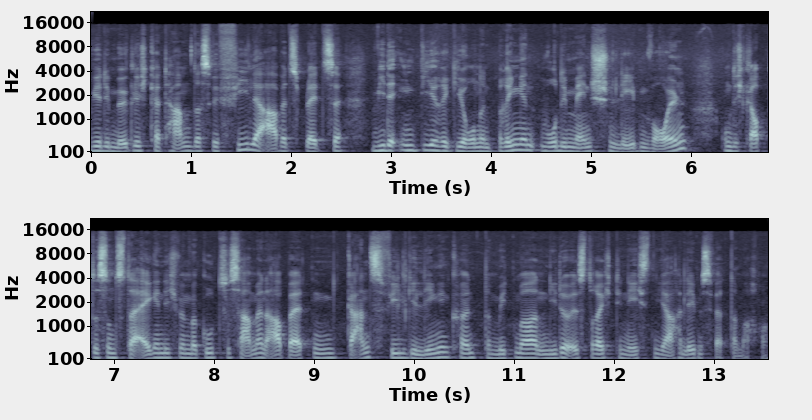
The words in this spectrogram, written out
wir die Möglichkeit haben, dass wir viele Arbeitsplätze wieder in die Regionen bringen, wo die Menschen leben wollen. Und ich glaube, dass uns da eigentlich, wenn wir gut zusammenarbeiten, ganz viel gelingen könnte, damit wir Niederösterreich die nächsten Jahre lebenswerter machen.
